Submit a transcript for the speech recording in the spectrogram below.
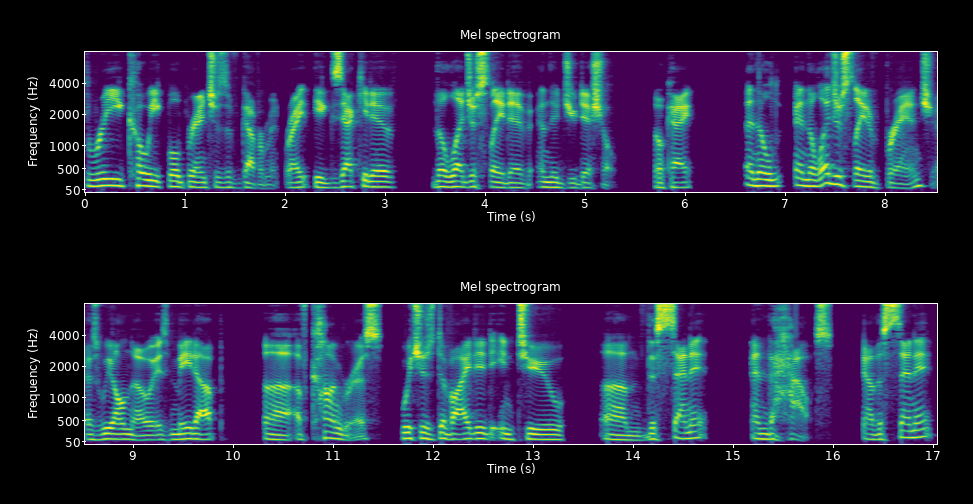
three co equal branches of government, right? The executive, the legislative, and the judicial. Okay. And the, and the legislative branch, as we all know, is made up uh, of Congress, which is divided into um, the Senate and the House. Now, the Senate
